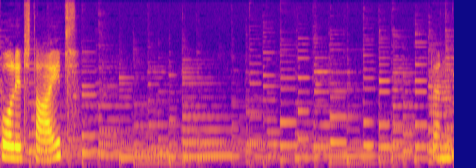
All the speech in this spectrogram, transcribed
pull it tight. Then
